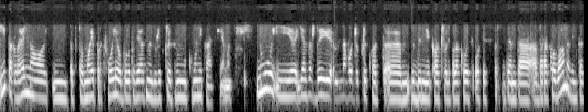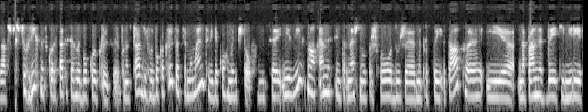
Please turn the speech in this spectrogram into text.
і паралельно, тобто, моє портфоліо було пов'язане дуже з кризовими комунікаціями. Ну і я завжди наводжу приклад е, людини, яка очолювала колись офіс президента Барака Обами. Він казав, що гріх не скористатися глибокою кризою, бо насправді глибока криза це момент, від якого ми відштовхуємося. І звісно, Amnesty International пройшло дуже непростий етап, е, і напевне, в деякій мірі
